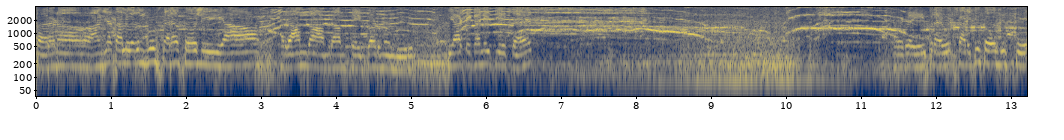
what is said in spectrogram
कारण आमच्या तालुक्यातून खूप साऱ्या सहली या रामधाम राम गड मंदिर या ठिकाणीच येत आहेत. ही प्रायव्हेट शाळेची सहल दिसते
